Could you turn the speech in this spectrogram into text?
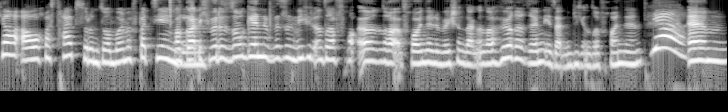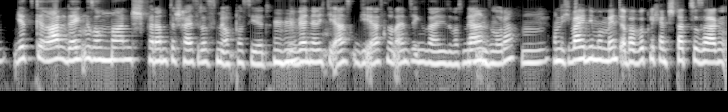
Ja, auch. Was treibst du denn so? Wollen wir spazieren Oh gehen? Gott, ich würde so gerne wissen, wie viel unserer, Fre äh, unserer Freundinnen, würde ich schon sagen, unserer Hörerinnen, ihr seid natürlich unsere Freundinnen, Ja. ähm, jetzt gerade denken so, Mann, verdammte Scheiße, das ist mir auch passiert. Mhm. Wir werden ja nicht die ersten, die ersten und einzigen sein, die sowas merken. Wahnsinn, oder? Mhm. Und ich war in dem Moment aber wirklich, anstatt zu sagen,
